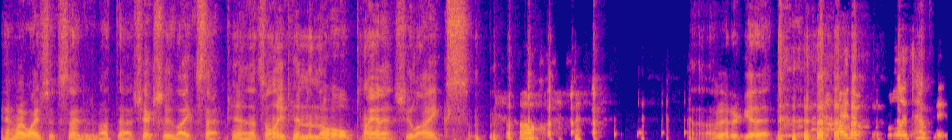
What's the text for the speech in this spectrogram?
Yeah, my wife's excited about that. She actually likes that pin. That's the only pin in the whole planet she likes. Oh, I better get it. I know. Well, let's hope that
